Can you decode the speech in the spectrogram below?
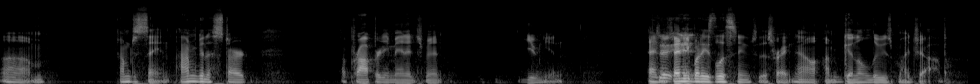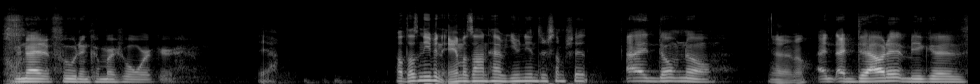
Um, I'm just saying, I'm gonna start a property management union. And So if it- anybody's listening to this right now, I'm gonna lose my job. United Food and Commercial Worker. Yeah. Oh, doesn't even Amazon have unions or some shit? I don't know. I don't know. I, I doubt it because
